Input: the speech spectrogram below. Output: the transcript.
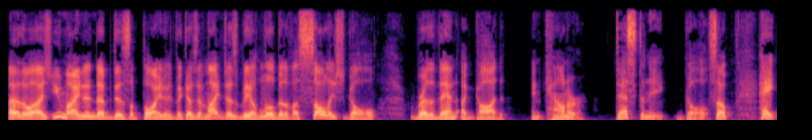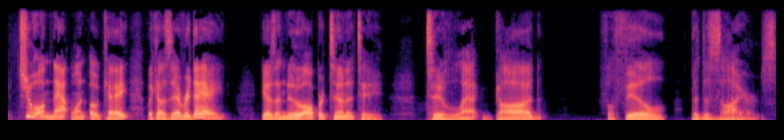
Otherwise, you might end up disappointed because it might just be a little bit of a soulish goal rather than a God encounter destiny goal. So, hey, chew on that one, okay? Because every day is a new opportunity to let God fulfill the desires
